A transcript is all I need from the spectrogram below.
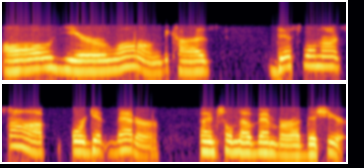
all year long because this will not stop or get better until November of this year.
